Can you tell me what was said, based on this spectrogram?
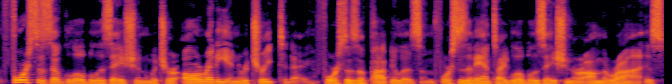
forces of globalization, which are already in retreat today, forces of populism, forces of anti globalization are on the rise.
